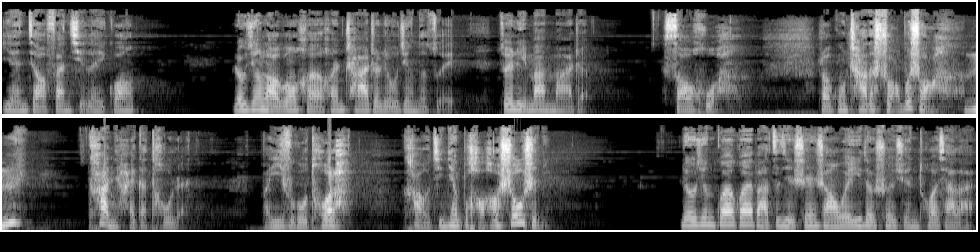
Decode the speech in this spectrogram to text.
眼角泛起泪光。刘静老公狠狠插着刘静的嘴，嘴里谩骂着：“骚货，老公插的爽不爽？嗯，看你还敢偷人！把衣服给我脱了，看我今天不好好收拾你！”刘静乖乖把自己身上唯一的睡裙脱下来。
